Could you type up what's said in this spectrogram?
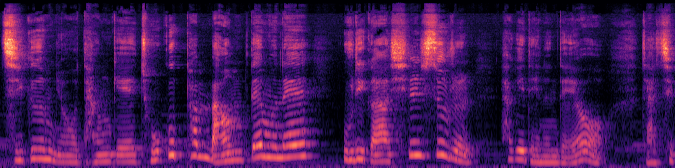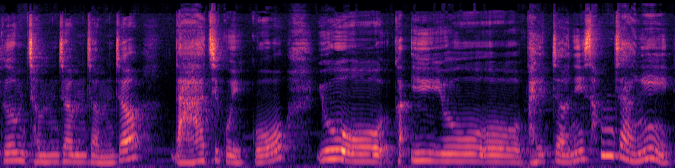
지금 요 단계 조급한 마음 때문에 우리가 실수를 하게 되는데요. 자, 지금 점점 점점 나아지고 있고 요 이 요 발전이 성장이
